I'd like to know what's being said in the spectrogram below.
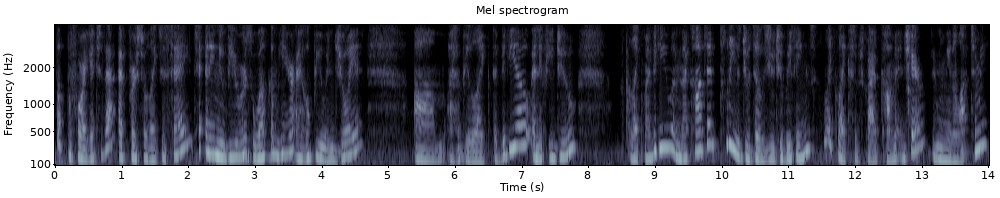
But before I get to that, I first would like to say to any new viewers, welcome here. I hope you enjoy it. Um, I hope you like the video. And if you do like my video and my content, please do those YouTubey things like like, subscribe, comment, and share. It would mean a lot to me.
